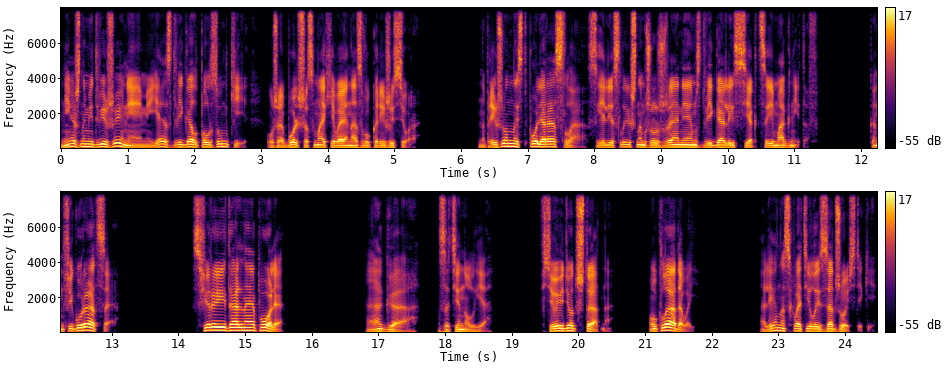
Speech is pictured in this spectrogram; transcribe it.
Нежными движениями я сдвигал ползунки, уже больше смахивая на звукорежиссера. Напряженность поля росла, с еле слышным жужжанием сдвигались секции магнитов. Конфигурация. Сфероидальное поле. Ага, затянул я. Все идет штатно. Укладывай. Лена схватилась за джойстики.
